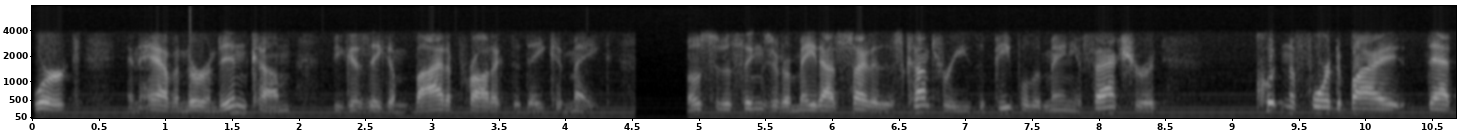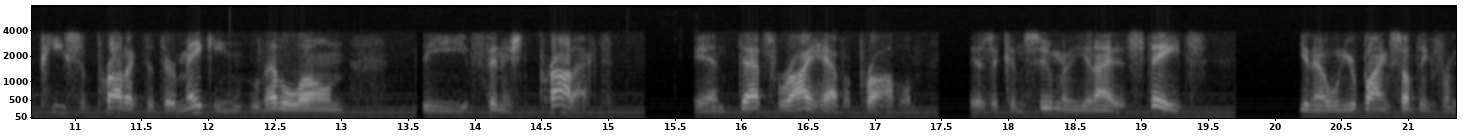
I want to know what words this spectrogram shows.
work and have an earned income because they can buy the product that they can make. Most of the things that are made outside of this country, the people that manufacture it couldn't afford to buy that piece of product that they're making, let alone the finished product. And that's where I have a problem. As a consumer in the United States, you know, when you're buying something from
